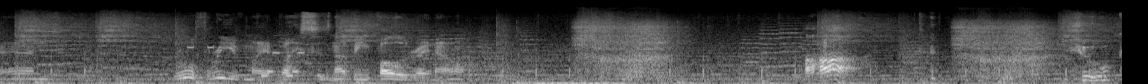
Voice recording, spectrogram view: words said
And rule three of my advice is not being followed right now. Haha! Juke.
